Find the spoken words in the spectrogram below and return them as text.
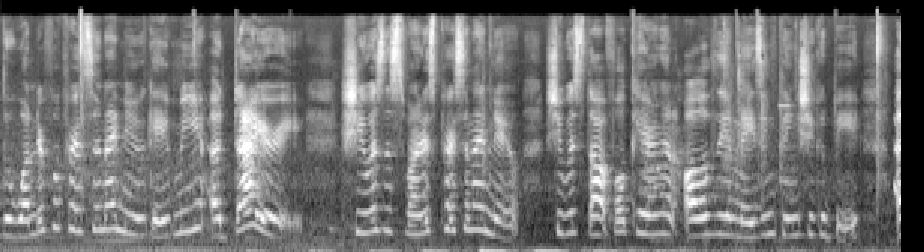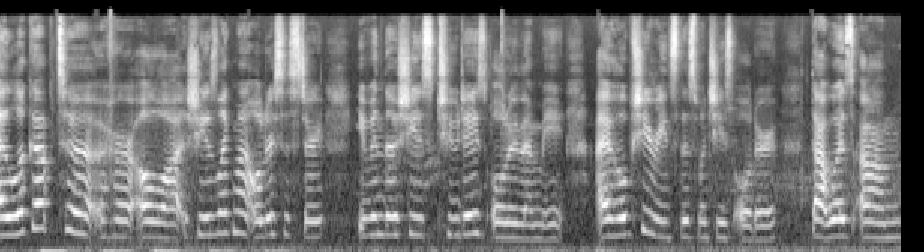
the wonderful person I knew gave me a diary. She was the smartest person I knew. She was thoughtful, caring, and all of the amazing things she could be. I look up to her a lot. She is like my older sister, even though she is two days older than me. I hope she reads this when she's older. That was um,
